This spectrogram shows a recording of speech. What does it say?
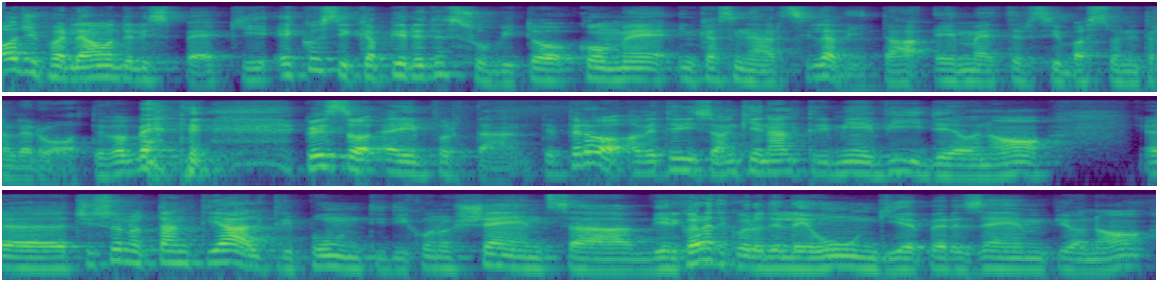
Oggi parliamo degli specchi e così capirete subito come incasinarsi la vita e mettersi i bastoni tra le ruote, va bene? Questo è importante, però avete visto anche in altri miei video, no? eh, ci sono tanti altri punti di conoscenza, vi ricordate quello delle unghie per esempio, no?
